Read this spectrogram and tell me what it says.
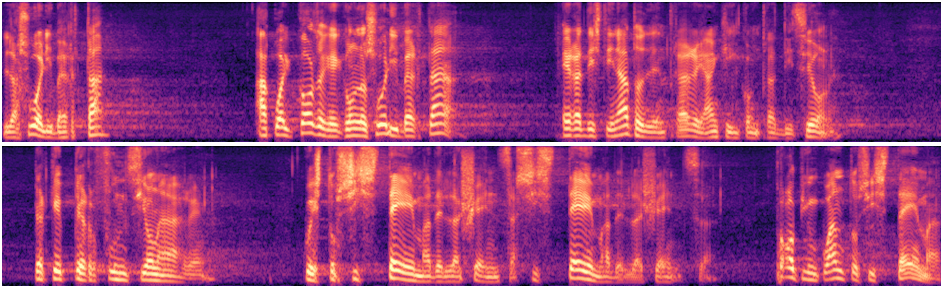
la sua libertà a qualcosa che con la sua libertà era destinato ad entrare anche in contraddizione. Perché per funzionare questo sistema della scienza, sistema della scienza, proprio in quanto sistema,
